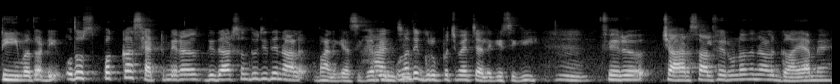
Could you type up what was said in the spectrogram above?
ਟੀਮ ਆ ਤੁਹਾਡੀ ਉਦੋਂ ਪੱਕਾ ਸੈੱਟ ਮੇਰਾ ਦੀਦਾਰ ਸੰਧੂ ਜੀ ਦੇ ਨਾਲ ਬਣ ਗਿਆ ਸੀਗਾ ਵੀ ਉਹਨਾਂ ਦੇ ਗਰੁੱਪ 'ਚ ਮੈਂ ਚੱਲ ਗਈ ਸੀਗੀ। ਹੂੰ। ਫਿਰ 4 ਸਾਲ ਫਿਰ ਉਹਨਾਂ ਦੇ ਨਾਲ ਗਾਇਆ ਮੈਂ।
